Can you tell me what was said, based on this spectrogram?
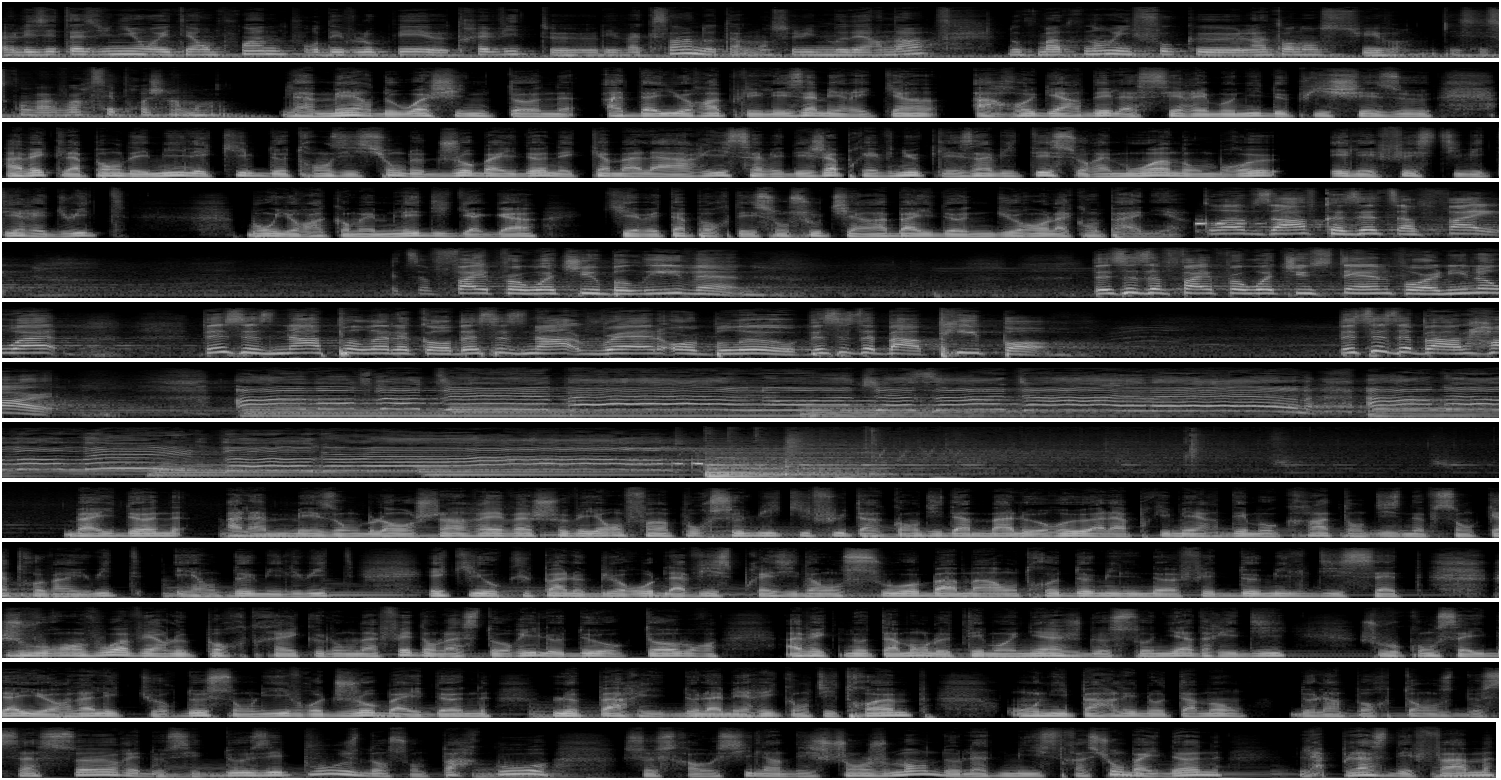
Euh, les États-Unis ont été en pointe pour développer euh, très vite euh, les vaccins, notamment celui de Moderna. Donc maintenant, il faut que l'intendance suive. Et c'est ce qu'on va voir ces prochains mois. La maire de Washington a d'ailleurs appelé les Américains à regarder la cérémonie depuis chez eux. Avec la pandémie, l'équipe de transition de Joe Biden et Kamala Harris avait déjà prévenu que les invités seraient moins nombreux et les festivités réduites. Bon, il y aura quand même Lady Gaga qui avait apporté son soutien à Biden durant la campagne. Gloves off because it's a fight. It's a fight for what you believe in. This is a fight for what you stand for. And you know what? This is not political. This is not red or blue. This is about people. This is about heart. I'm Biden à la Maison Blanche, un rêve achevé enfin pour celui qui fut un candidat malheureux à la primaire démocrate en 1988 et en 2008 et qui occupa le bureau de la vice-présidence sous Obama entre 2009 et 2017. Je vous renvoie vers le portrait que l'on a fait dans la story le 2 octobre avec notamment le témoignage de Sonia Dridi. Je vous conseille d'ailleurs la lecture de son livre Joe Biden, le pari de l'Amérique anti-Trump. On y parlait notamment de l'importance de sa sœur et de ses deux épouses dans son parcours. Ce sera aussi l'un des changements de l'administration Biden, la place des femmes.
